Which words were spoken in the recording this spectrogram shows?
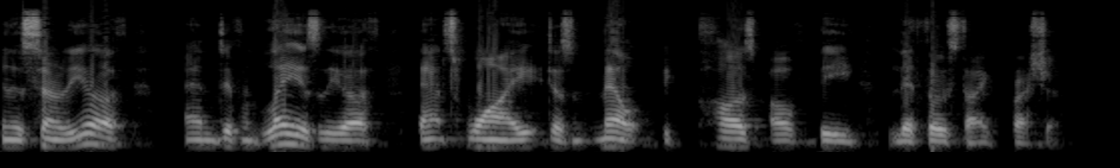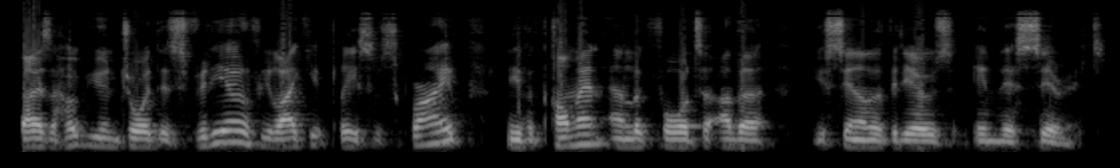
in the center of the Earth and different layers of the Earth, that's why it doesn't melt because of the lithostatic pressure. Guys, I hope you enjoyed this video. If you like it, please subscribe, leave a comment, and look forward to other you've seen other videos in this series.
